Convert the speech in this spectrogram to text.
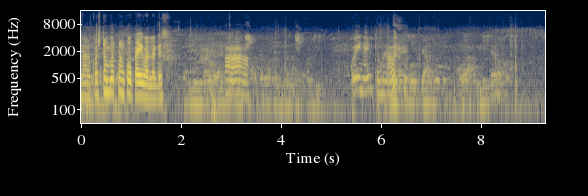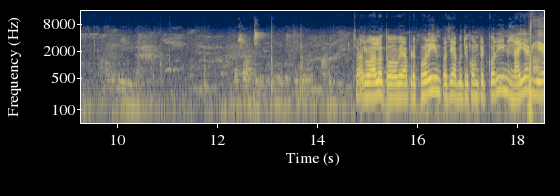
મારા કસ્ટમર પણ કોક આવ્યા લાગે છે. હા. કોઈ નહીં કે હમણાં આવે. ચાલો હાલો તો હવે આપણે ભરી પછી આ બધું કમ્પ્લીટ કરીને નાહી આવીએ.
